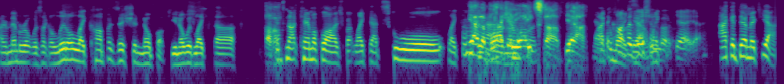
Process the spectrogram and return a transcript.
i remember it was like a little like composition notebook you know with like the uh-huh. it's not camouflage but like that school like Yeah, the black and white front. stuff. Yeah. yeah, black the and white, yeah, composition like- book. Yeah, yeah. academic yeah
